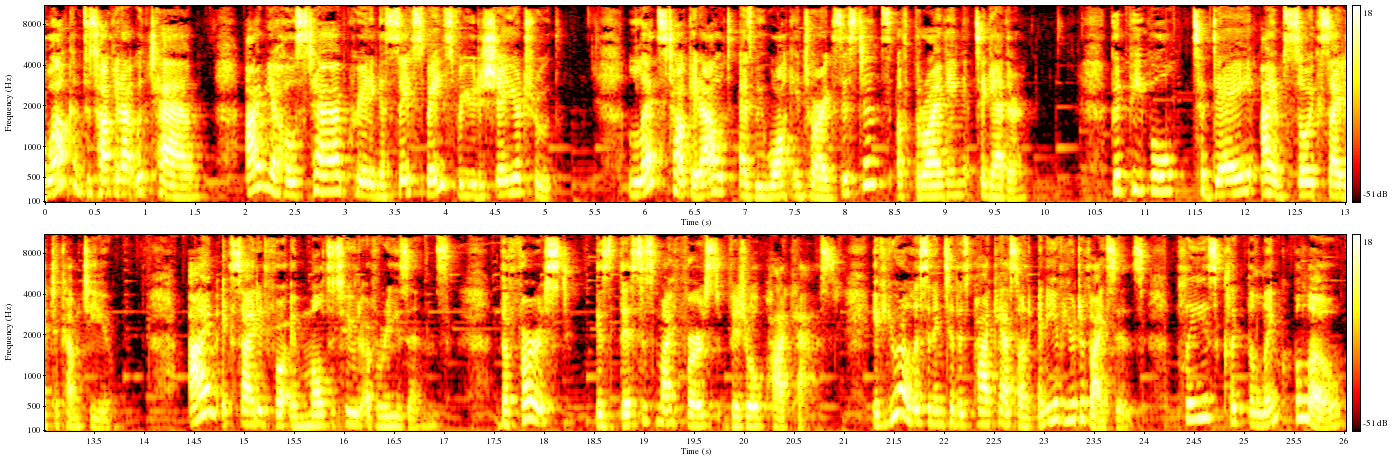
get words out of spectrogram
Welcome to Talk It Out with Tab. I'm your host, Tab, creating a safe space for you to share your truth. Let's talk it out as we walk into our existence of thriving together. Good people, today I am so excited to come to you. I am excited for a multitude of reasons. The first is this is my first visual podcast. If you are listening to this podcast on any of your devices, please click the link below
